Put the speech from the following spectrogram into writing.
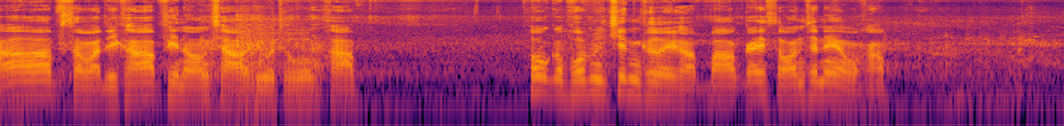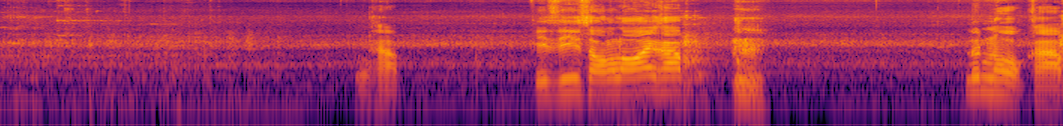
ครับ สวัสดีครับพี่น้องชาว YouTube ครับ พบกับผมอีกเช่นเคยครับ บาวใกล้ซ้อนชาแนลครับนี่ครับ PC 200ครับ รุ่น6ครับ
